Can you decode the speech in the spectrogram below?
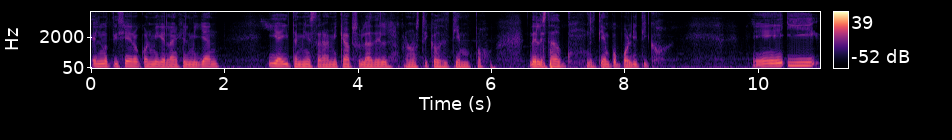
el noticiero con Miguel Ángel Millán y ahí también estará mi cápsula del pronóstico del tiempo, del estado del tiempo político. Eh, y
